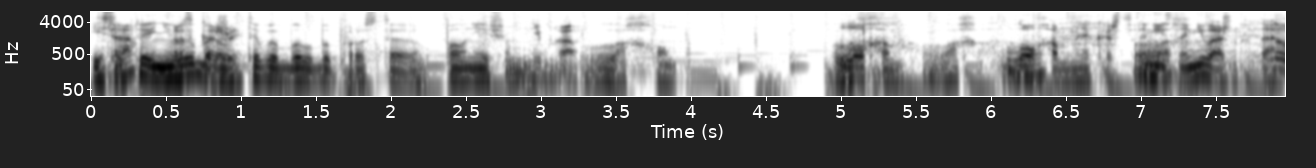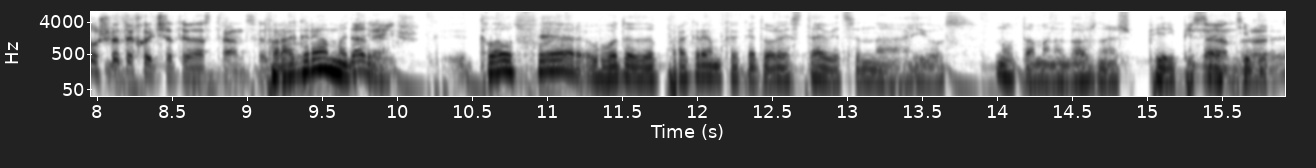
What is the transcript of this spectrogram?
Если да? бы ты не Расскажи. выбрал, ты бы был бы просто полнейшим лохом. Лохом. Лох. Лохом, мне кажется. Лох. Не знаю, неважно. Да. Ну, что ты хочешь от иностранца? Программа да, для... Cloudflare, вот эта программка, которая ставится на iOS. Ну, там она должна переписать на тебе.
